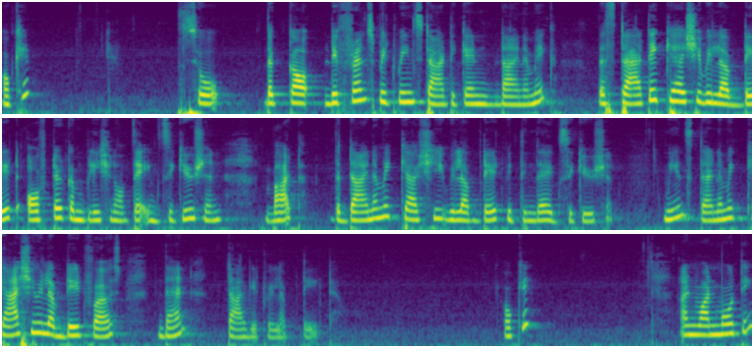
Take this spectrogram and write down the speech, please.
Okay? So the difference between static and dynamic the static cache will update after completion of the execution but the dynamic cache will update within the execution. Means dynamic cache will update first then target will update. Okay? And one more thing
